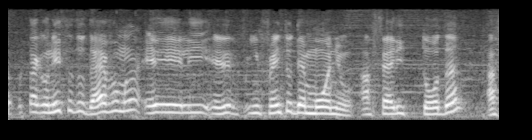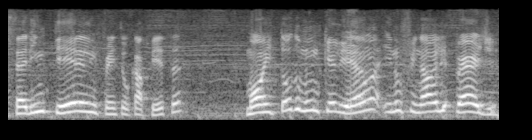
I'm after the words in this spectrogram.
o protagonista do Devilman, ele, ele, ele enfrenta o demônio a série toda, a série inteira ele enfrenta o capeta, morre todo mundo que ele ama e no final ele perde.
